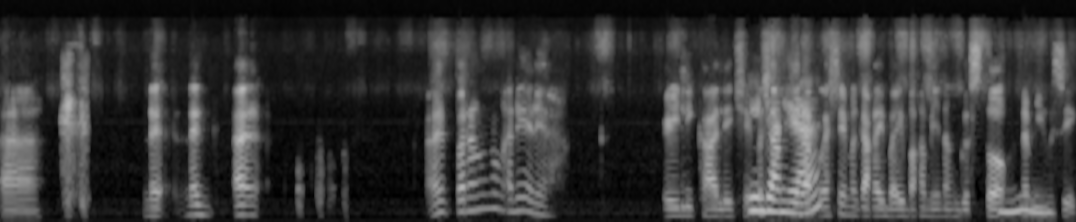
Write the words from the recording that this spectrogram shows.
ah na, nag ah, ah, parang nung ano yan eh, early college eh. Basta ang hirap kasi magkakaiba-iba kami ng gusto na Mm. music.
